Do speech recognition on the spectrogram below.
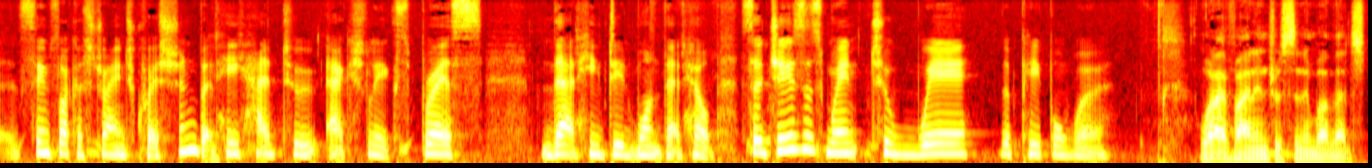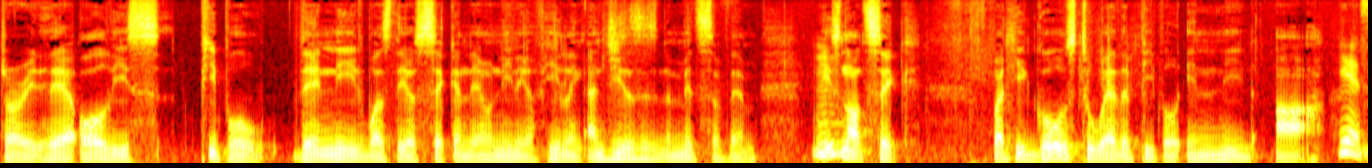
it seems like a strange question, but he had to actually express that he did want that help. So Jesus went to where the people were. What I find interesting about that story, there are all these people, their need was they were sick and they were needing of healing, and Jesus is in the midst of them. Mm. He's not sick, but he goes to where the people in need are. Yes.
